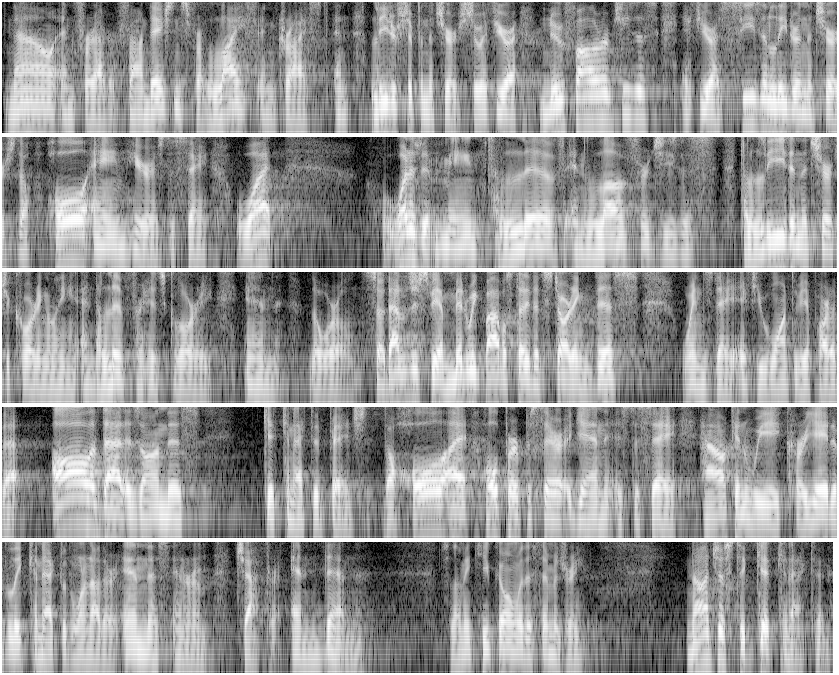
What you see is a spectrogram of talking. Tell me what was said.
Now and forever. Foundations for life in Christ and leadership in the church. So, if you're a new follower of Jesus, if you're a seasoned leader in the church, the whole aim here is to say, what, what does it mean to live in love for Jesus? To lead in the church accordingly and to live for his glory in the world. So that'll just be a midweek Bible study that's starting this Wednesday if you want to be a part of that. All of that is on this Get Connected page. The whole, I, whole purpose there, again, is to say, how can we creatively connect with one another in this interim chapter? And then, so let me keep going with this imagery, not just to get connected,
